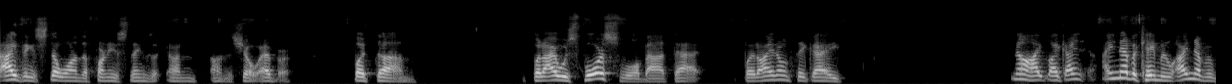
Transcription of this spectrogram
I think it's still one of the funniest things on on the show ever. But um, but I was forceful about that. But I don't think I. No, I like I I never came in. I never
